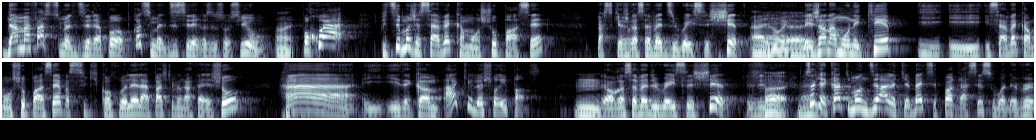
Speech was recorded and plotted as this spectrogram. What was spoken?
dans ma face, tu me le dirais pas. Pourquoi tu me le dis sur les réseaux sociaux? Ouais. Pourquoi? Puis tu sais, moi, je savais quand mon show passait parce que je recevais du racist shit. Ah euh, Les gens dans mon équipe, ils savaient quand mon show passait parce que ceux qui contrôlaient la page qui venait Raphaël Show, ah, ils, ils étaient comme, ah, que le show, il passe. Hmm. Et on recevait du racist shit. C'est pour ça que quand tout le monde dit, ah, le Québec, c'est pas raciste ou whatever,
